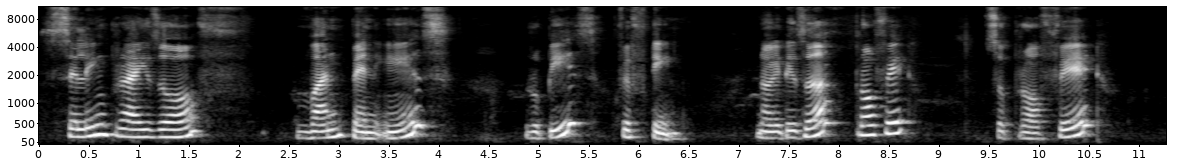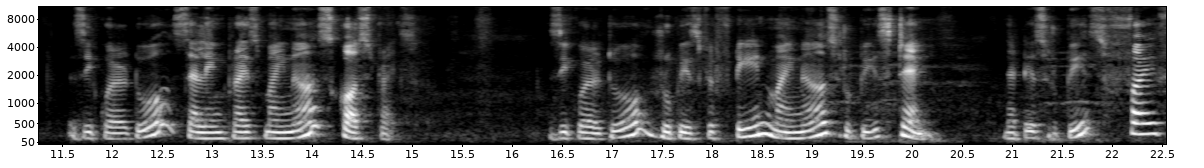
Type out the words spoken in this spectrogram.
Selling price of one pen is rupees 15. Now it is a profit. So profit is equal to selling price minus cost price. Is equal to rupees 15 minus rupees 10 that is rupees 5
